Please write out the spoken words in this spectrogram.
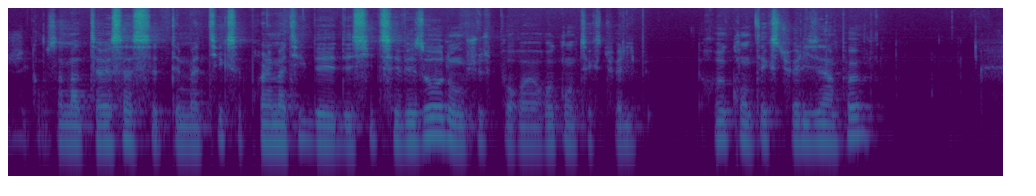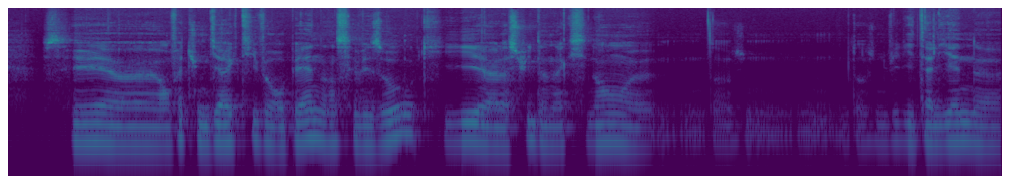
j'ai commencé à m'intéresser à cette thématique, cette problématique des, sites Céveso, donc juste pour recontextualiser, un peu. C'est euh, en fait une directive européenne, hein, Céveso, qui, à la suite d'un accident euh, dans, une, ville italienne euh,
